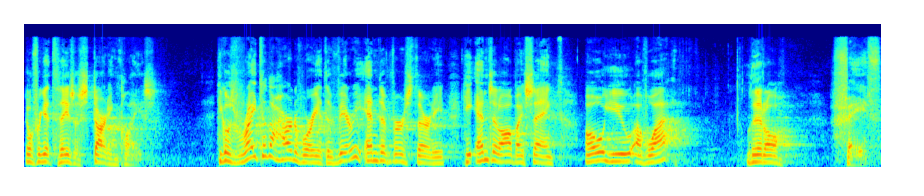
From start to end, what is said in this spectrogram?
Don't forget, today's a starting place. He goes right to the heart of worry at the very end of verse 30. He ends it all by saying, Oh, you of what? Little faith.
